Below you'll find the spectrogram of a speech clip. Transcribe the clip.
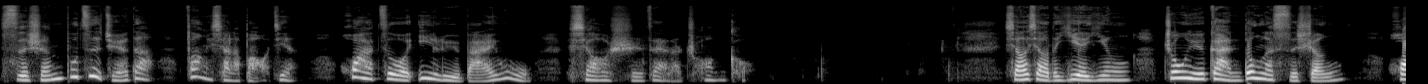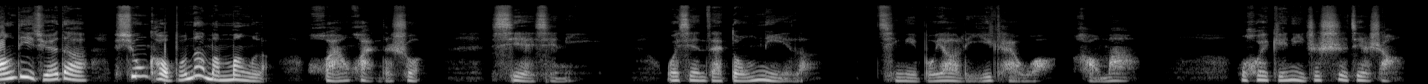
死神不自觉地放下了宝剑，化作一缕白雾，消失在了窗口。小小的夜莺终于感动了死神，皇帝觉得胸口不那么闷了，缓缓地说：“谢谢你，我现在懂你了，请你不要离开我，好吗？我会给你这世界上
